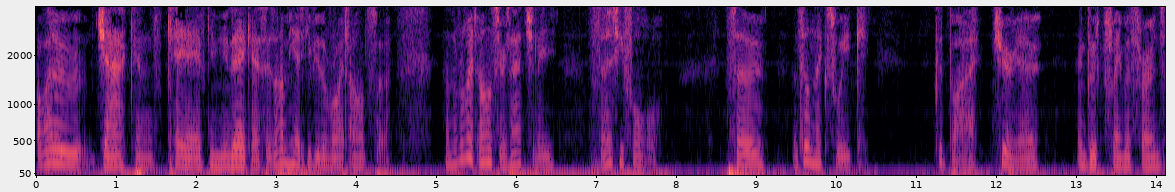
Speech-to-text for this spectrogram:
although Jack and KA have given you their guesses, I'm here to give you the right answer. And the right answer is actually 34. So, until next week, goodbye, cheerio, and good Flame of Thrones.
